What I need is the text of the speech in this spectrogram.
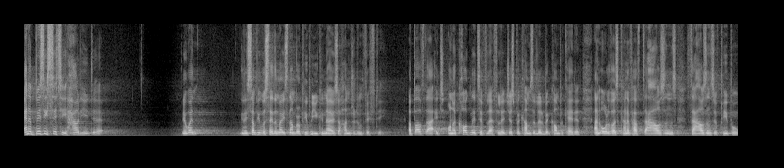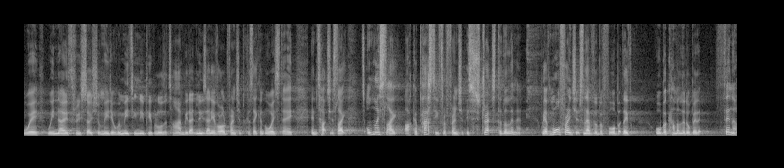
in a busy city, how do you do it? You know, when, you know, some people say the most number of people you can know is 150. Above that, on a cognitive level, it just becomes a little bit complicated. And all of us kind of have thousands, thousands of people we, we know through social media. We're meeting new people all the time. We don't lose any of our old friendships because they can always stay in touch. It's like, it's almost like our capacity for friendship is stretched to the limit. We have more friendships than ever before, but they've all become a little bit thinner.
